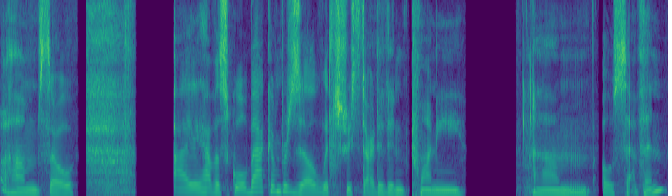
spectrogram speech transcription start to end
Um, so, I have a school back in Brazil, which we started in 2007.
